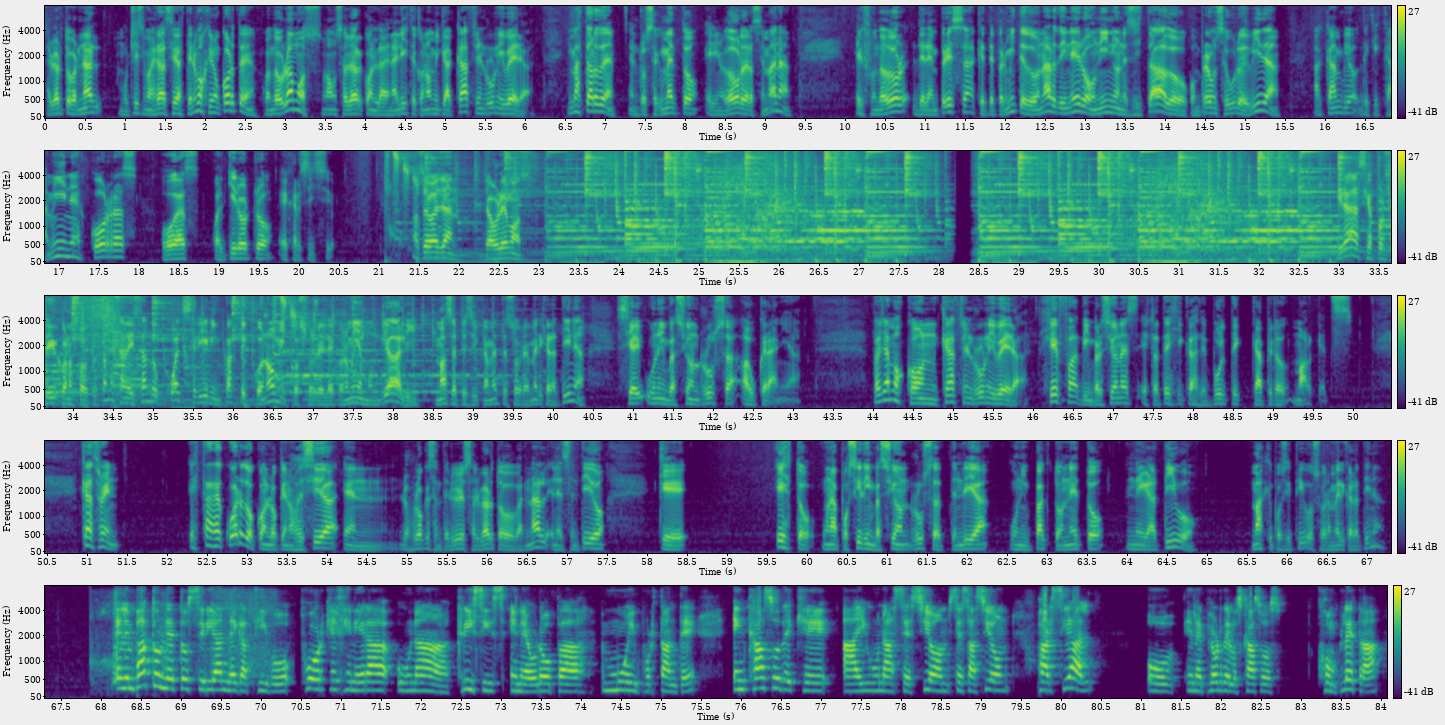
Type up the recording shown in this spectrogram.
Alberto Bernal, muchísimas gracias. Tenemos que ir a un corte. Cuando hablamos, vamos a hablar con la analista económica Catherine Runivera. Y más tarde, en nuestro segmento El Innovador de la Semana, el fundador de la empresa que te permite donar dinero a un niño necesitado o comprar un seguro de vida a cambio de que camines, corras o hagas cualquier otro ejercicio. No se vayan, ya volvemos. Gracias por seguir con nosotros. Estamos analizando cuál sería el impacto económico sobre la economía mundial y más específicamente sobre América Latina si hay una invasión rusa a Ucrania. Vayamos con Catherine Rooney Vera, jefa de inversiones estratégicas de Baltic Capital Markets. Catherine, ¿estás de acuerdo con lo que nos decía en los bloques anteriores Alberto Bernal en el sentido que esto, una posible invasión rusa, tendría un impacto neto negativo más que positivo sobre América Latina? El impacto neto sería negativo porque genera una crisis en Europa muy importante en caso de que hay una cesión, cesación parcial o en el peor de los casos completa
